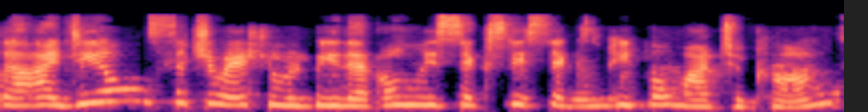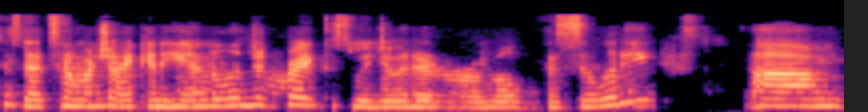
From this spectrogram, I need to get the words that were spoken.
The ideal situation would be that only 66 people want to come because that's how much I can handle in Detroit because we do it at a remote facility. Um,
